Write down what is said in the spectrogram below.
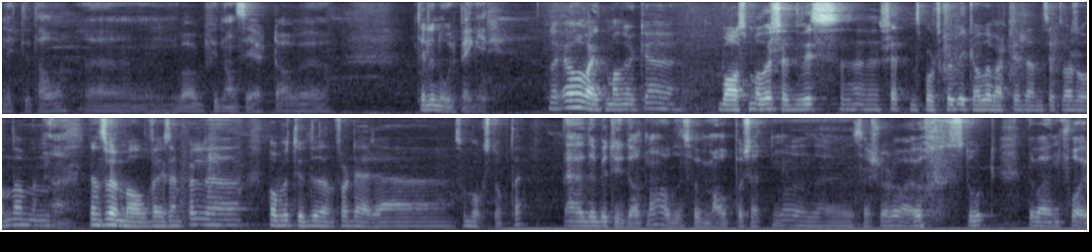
90-tallet. Eh, var finansiert av eh, Telenor-penger. Ja, Nå veit man jo ikke hva som hadde skjedd hvis eh, Skjetten sportsklubb ikke hadde vært i den situasjonen. da, Men Nei. den svømmehallen, f.eks., hva betydde den for dere som vokste opp der? Eh, Det betydde at man hadde en svømmehall på Skjetten. og seg sjøl var jo stort. Det var en, for,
